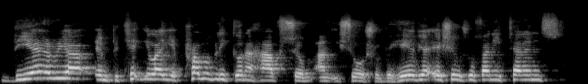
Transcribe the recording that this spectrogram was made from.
the area in particular, you're probably going to have some antisocial behaviour issues with any tenants.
